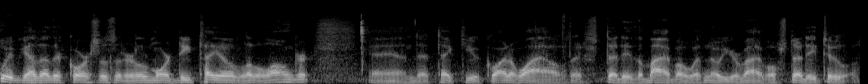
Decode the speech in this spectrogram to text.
we've got other courses that are a little more detailed, a little longer and uh, take you quite a while to study the Bible with Know Your Bible study tools.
